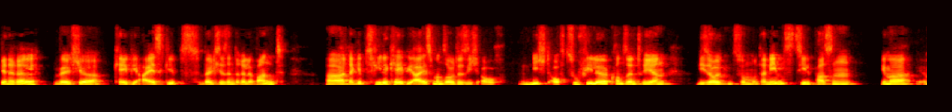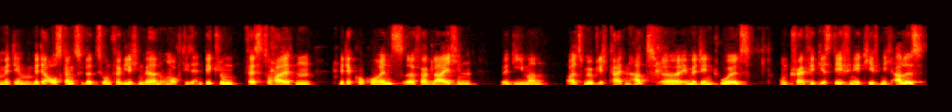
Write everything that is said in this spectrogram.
Generell, welche KPIs gibt es, welche sind relevant? Äh, da gibt es viele KPIs, man sollte sich auch nicht auf zu viele konzentrieren. Die sollten zum Unternehmensziel passen, immer mit, dem, mit der Ausgangssituation verglichen werden, um auf diese Entwicklung festzuhalten, mit der Konkurrenz äh, vergleichen, die man als Möglichkeiten hat äh, mit den Tools. Und Traffic ist definitiv nicht alles,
